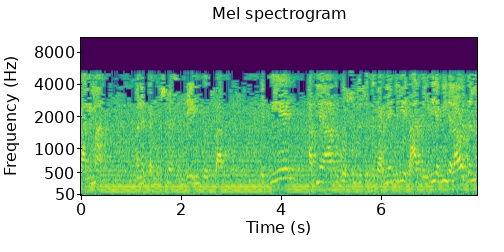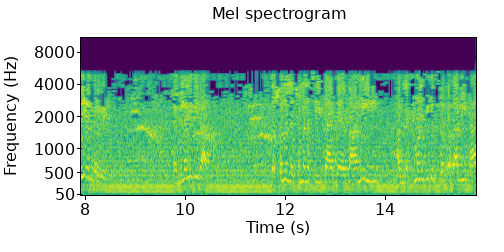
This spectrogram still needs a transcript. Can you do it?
कालिमा है। मैंने कर उसमें संदेह इनको बात इसलिए अपने आप को शुद्ध शुद्ध करने के लिए कहा, जल्दी अग्नि जलाओ, जल्दी हम प्रवेश विलम्ब की बात तो सुन, लक्ष्मण सीता के बानी अब लक्ष्मण जी को सब पता नहीं था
